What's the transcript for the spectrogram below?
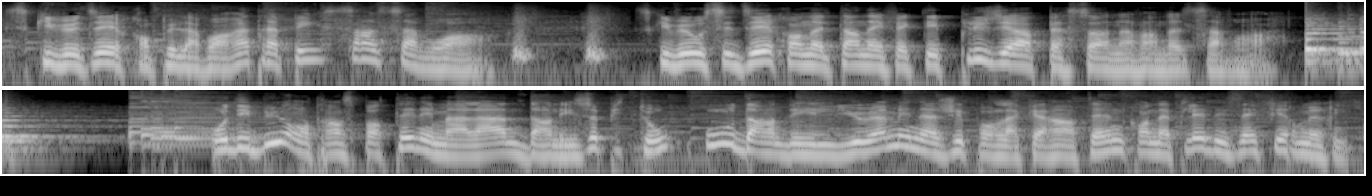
ce qui veut dire qu'on peut l'avoir attrapé sans le savoir. Ce qui veut aussi dire qu'on a le temps d'infecter plusieurs personnes avant de le savoir. Au début, on transportait les malades dans les hôpitaux ou dans des lieux aménagés pour la quarantaine qu'on appelait des infirmeries.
